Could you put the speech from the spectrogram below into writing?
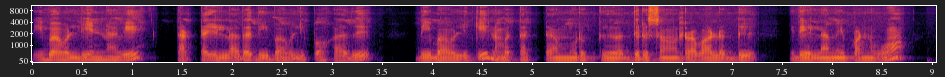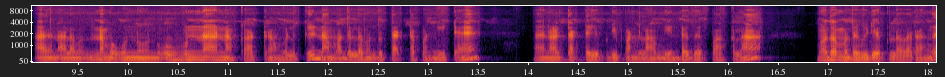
தீபாவளின்னாவே தட்டை இல்லாத தீபாவளி போகாது. தீபாவளிக்கு நம்ம தட்டை முறுக்கு அதிரசம் ரவா லட்டு இது எல்லாமே பண்ணுவோம். அதனால் வந்து நம்ம ஒன்று ஒன்று ஒவ்வொன்றா நான் காட்டுறவங்களுக்கு நான் முதல்ல வந்து தட்டை பண்ணிட்டேன். அதனால் தட்டை எப்படி பண்ணலாம் அப்படின்றத பார்க்கலாம். மொதல் மொதல் வீடியோக்குள்ளே வராங்க.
